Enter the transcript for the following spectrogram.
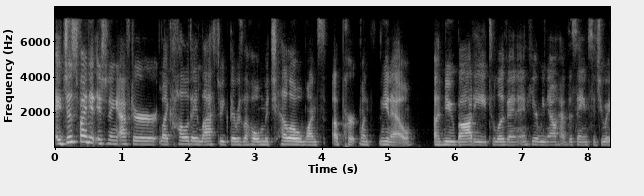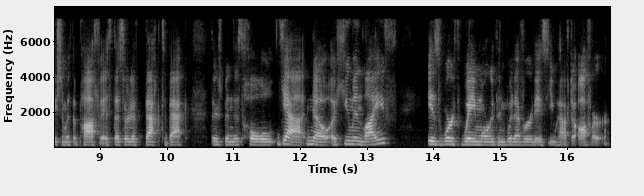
I just find it interesting after like holiday last week, there was the whole Machello wants a per once, you know, a new body to live in. And here we now have the same situation with Apophis that sort of back to back. There's been this whole, yeah, no, a human life is worth way more than whatever it is you have to offer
